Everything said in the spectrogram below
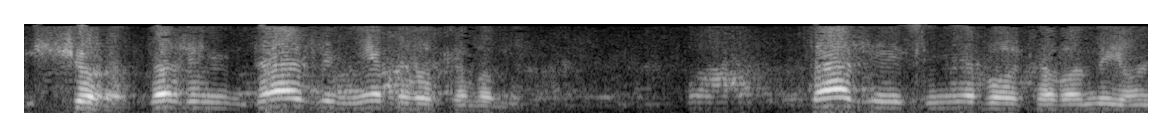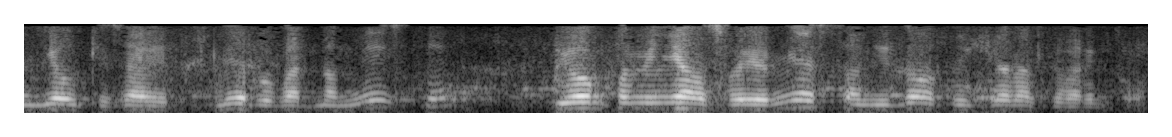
Еще раз, даже, даже не было каваны. даже если не было каваны, он ел кизарит хлеба в одном месте, и он поменял свое место, он не должен еще раз говорить тоже.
